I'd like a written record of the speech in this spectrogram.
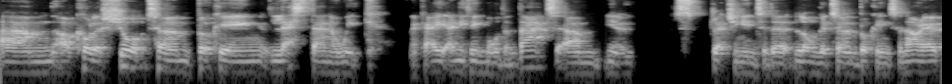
um, i'll call a short-term booking less than a week okay anything more than that um, you know stretching into the longer term booking scenario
